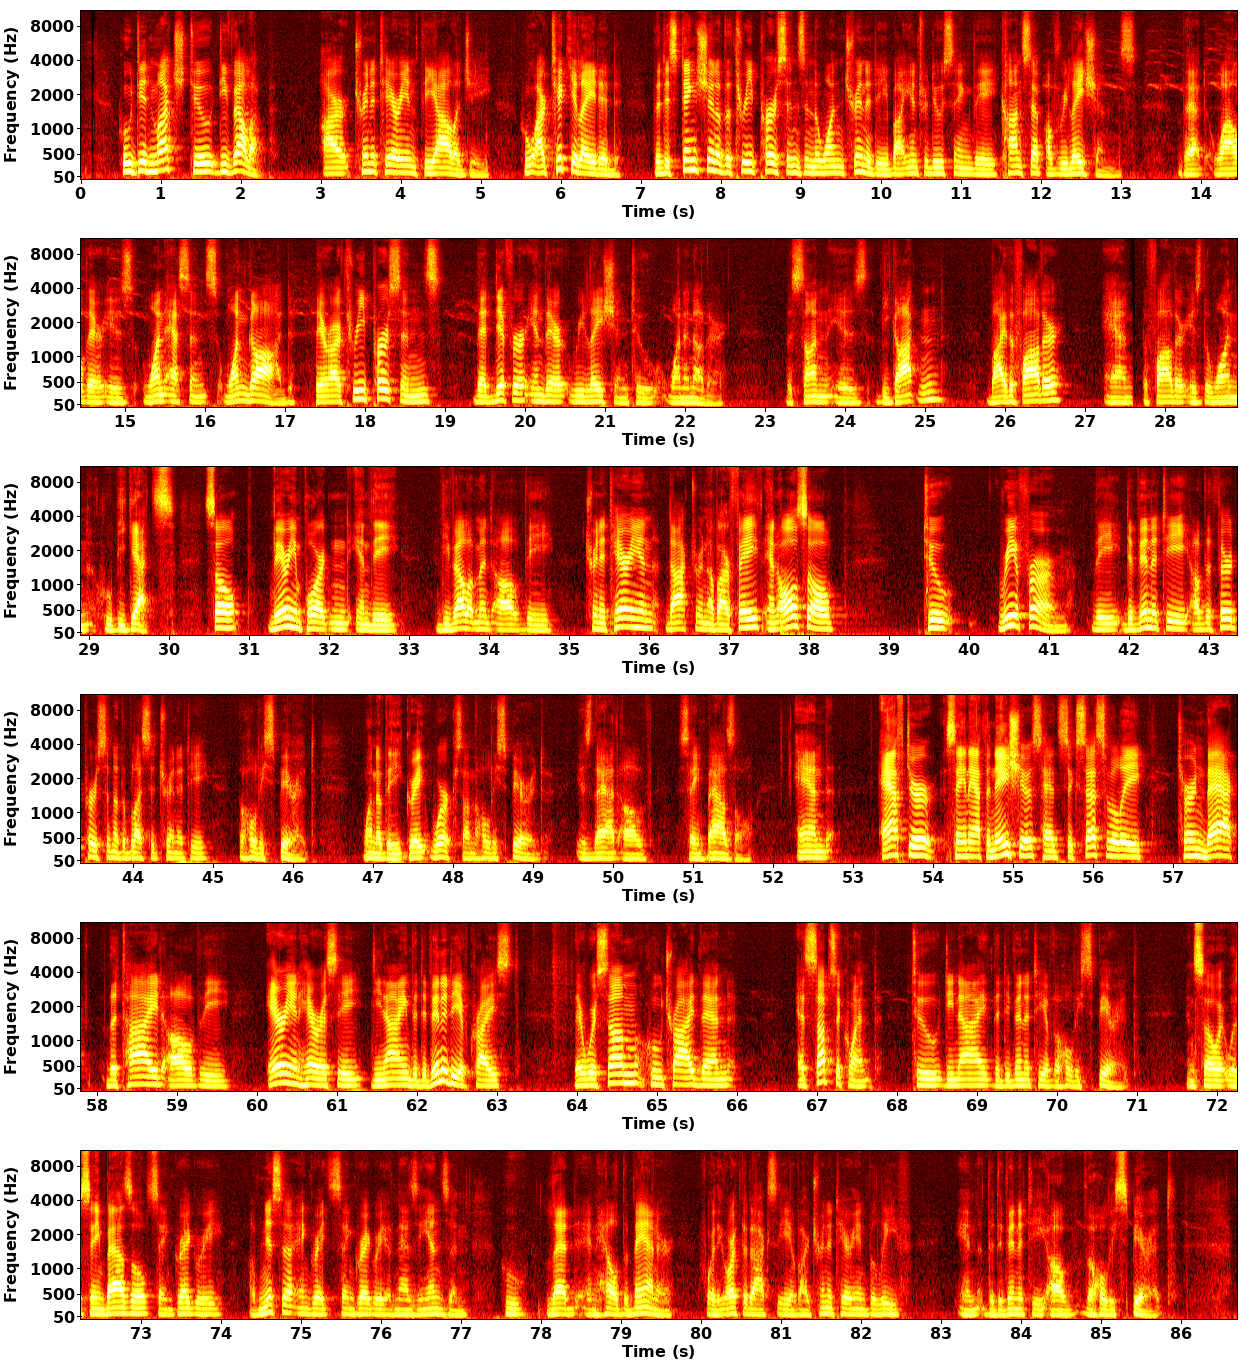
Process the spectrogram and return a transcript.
who did much to develop our Trinitarian theology, who articulated the distinction of the three persons in the one Trinity by introducing the concept of relations. That while there is one essence, one God, there are three persons that differ in their relation to one another. The Son is begotten by the Father, and the Father is the one who begets. So, very important in the development of the Trinitarian doctrine of our faith, and also to reaffirm the divinity of the third person of the Blessed Trinity, the Holy Spirit. One of the great works on the Holy Spirit is that of St. Basil. And after St. Athanasius had successfully turned back the tide of the Arian heresy denying the divinity of Christ, there were some who tried then, as subsequent, to deny the divinity of the Holy Spirit. And so it was St. Basil, St. Gregory of Nyssa, and great St. Gregory of Nazianzen who led and held the banner for the orthodoxy of our Trinitarian belief in the divinity of the Holy Spirit.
